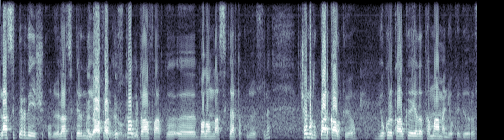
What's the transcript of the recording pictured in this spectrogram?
Lastikleri değişik oluyor. Lastiklerini Ha, daha farklı oluyor, Tabii daha farklı e, balon lastikler takılıyor üstüne. Çamurluklar kalkıyor. Yukarı kalkıyor ya da tamamen yok ediyoruz.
